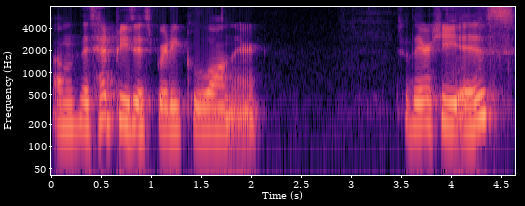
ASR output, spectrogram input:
Um, this headpiece is pretty cool on there. So there he is.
